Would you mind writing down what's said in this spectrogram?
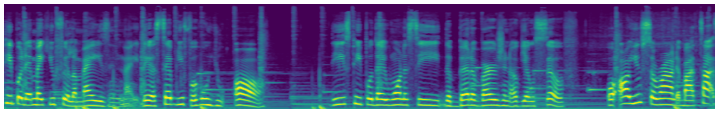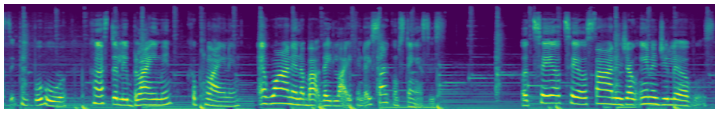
People that make you feel amazing, like they accept you for who you are. These people they want to see the better version of yourself. Or are you surrounded by toxic people who are constantly blaming, complaining, and whining about their life and their circumstances. A telltale sign is your energy levels.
